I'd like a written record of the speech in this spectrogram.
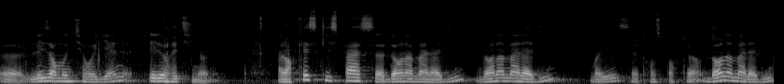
euh, les hormones thyroïdiennes et le rétinol. Alors qu'est-ce qui se passe dans la maladie? Dans la maladie, vous voyez, c'est un transporteur. Dans la maladie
